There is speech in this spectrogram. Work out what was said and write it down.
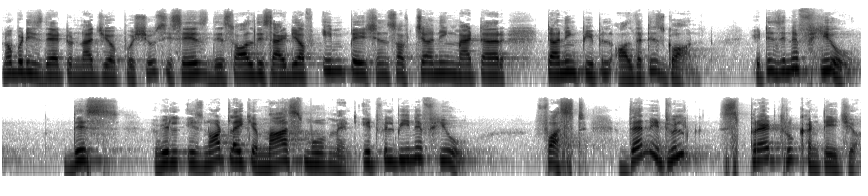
Nobody is there to nudge you or push you. She says this all this idea of impatience, of churning matter, turning people, all that is gone. It is in a few. This will is not like a mass movement. It will be in a few first. Then it will spread through contagion.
